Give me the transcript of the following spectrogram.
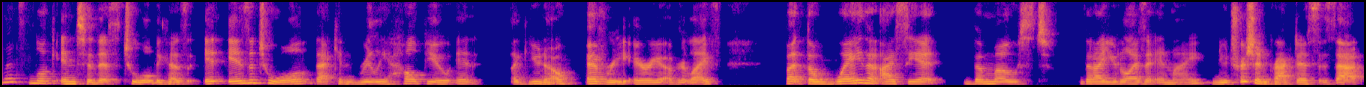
let's look into this tool because it is a tool that can really help you in like you know every area of your life. But the way that i see it the most that i utilize it in my nutrition practice is that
